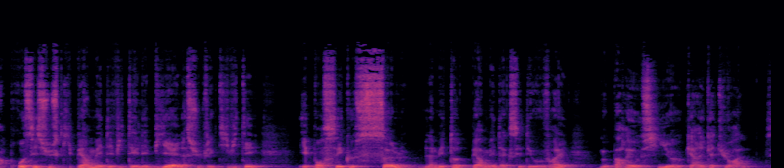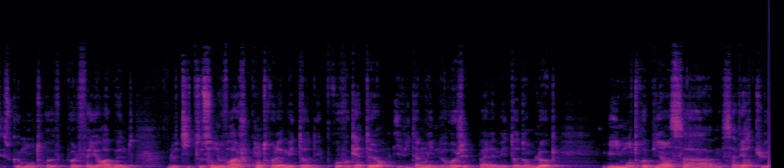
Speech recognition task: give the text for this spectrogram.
un processus qui permet d'éviter les biais, la subjectivité, et penser que seule la méthode permet d'accéder au vrai me paraît aussi euh, caricatural. C'est ce que montre Paul Feyerabend. Le titre de son ouvrage Contre la méthode est provocateur. Évidemment, il ne rejette pas la méthode en bloc, mais il montre bien sa, vertu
